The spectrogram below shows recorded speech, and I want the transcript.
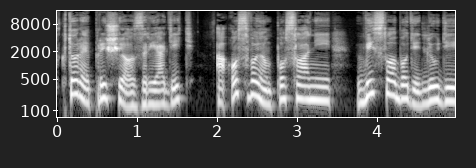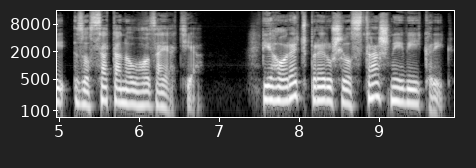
ktoré prišiel zriadiť a o svojom poslaní vyslobodiť ľudí zo satanovho zajatia. Jeho reč prerušil strašný výkrik.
